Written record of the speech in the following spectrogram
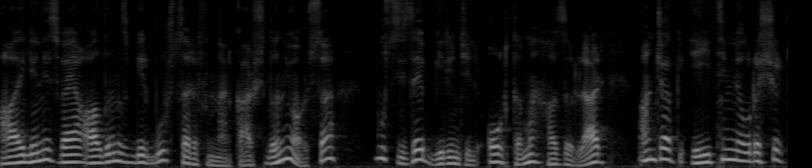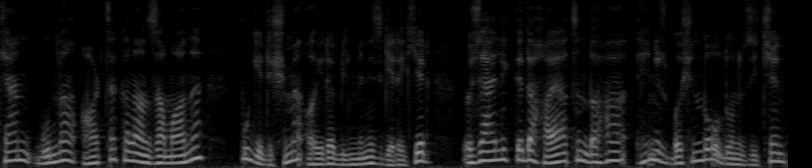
aileniz veya aldığınız bir burs tarafından karşılanıyorsa bu size birincil ortamı hazırlar. Ancak eğitimle uğraşırken bundan arta kalan zamanı bu girişime ayırabilmeniz gerekir. Özellikle de hayatın daha henüz başında olduğunuz için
